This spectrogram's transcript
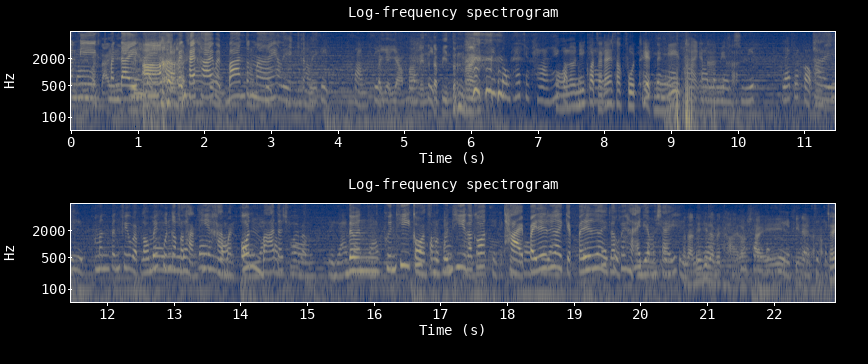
มันมีบันไดให้ค่ะเป็นคล้ายๆแบบบ้านต้นไม้อะไรอย่างเงี้ยสามเล็กสิบสามสิบพยายามมากเลยนะสิบแต่ปีนต้นไม้ที่ทรงพระราชทานให้โอ้กับแล้วนี่คกว่าจะได้สักฟุตเทจหนึ่งนี่ถ่ายกันนานไหมดำเนินคะชีวิต และประกอบไทอายชีพมันเป็นฟิลแบบเราไม่คุ้นกับสถานที่ค่ะเหมือนอ้นบาสจะช่วยแบบหรืออาจารย์เดินรัฐพื้นที่ก่อนสำรวจพื้นที่แล้วก็ถ่ายไปเรื่อยๆเก็บไปเรื่อยๆแล้วค่อยหาไอเดียมาใช้สถานที่ที่เราไปถ่ายเราใช้ที่ไหนนะครับใช่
